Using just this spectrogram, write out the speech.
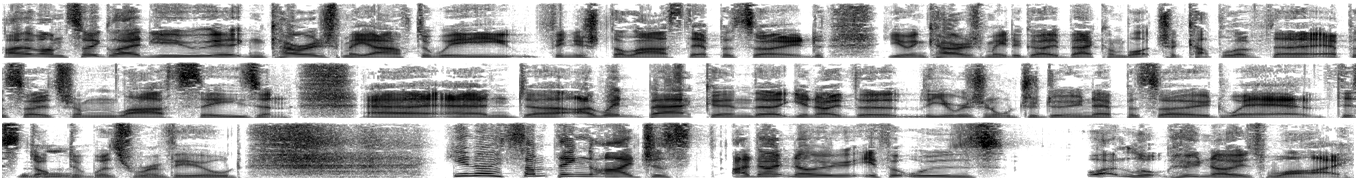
I'm so glad you encouraged me after we finished the last episode. You encouraged me to go back and watch a couple of the episodes from last season, uh, and uh, I went back and uh, you know the the original Judoon episode where this mm-hmm. doctor was revealed. You know something I just I don't know if it was look, who knows why,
